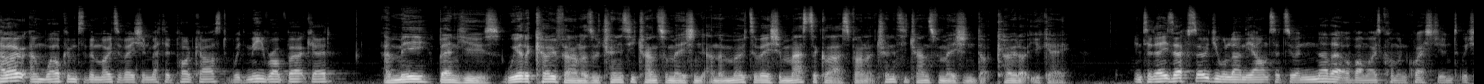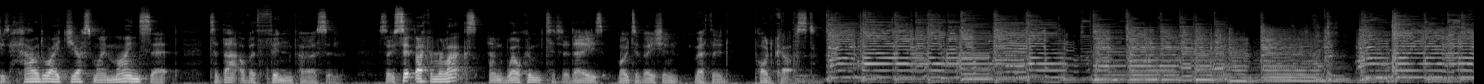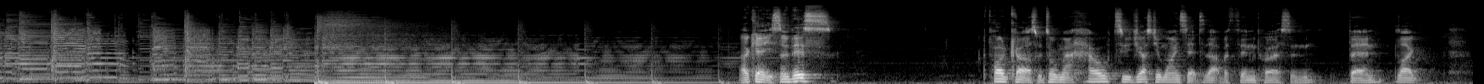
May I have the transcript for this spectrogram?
Hello and welcome to the Motivation Method podcast with me, Rob Birkhead. And me, Ben Hughes. We are the co founders of Trinity Transformation and the Motivation Masterclass found at trinitytransformation.co.uk. In today's episode, you will learn the answer to another of our most common questions, which is how do I adjust my mindset to that of a thin person? So sit back and relax, and welcome to today's Motivation Method podcast. Okay, so this podcast, we're talking about how to adjust your mindset to that of a thin person. Ben, like,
